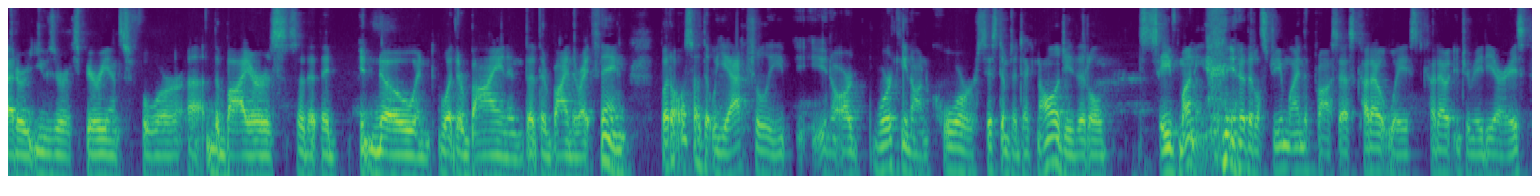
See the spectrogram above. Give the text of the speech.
better user experience for uh, the buyers so that they know and what they're buying and that they're buying the right thing but also that we actually you know are working on core systems and technology that'll save money, you know, that'll streamline the process, cut out waste, cut out intermediaries,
